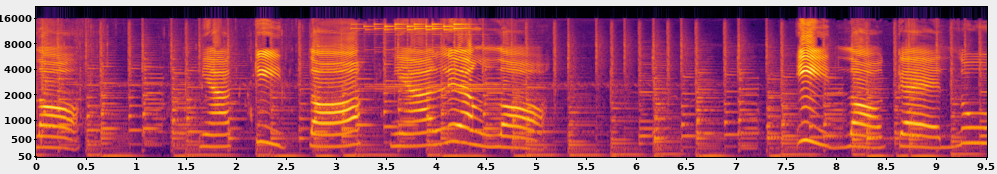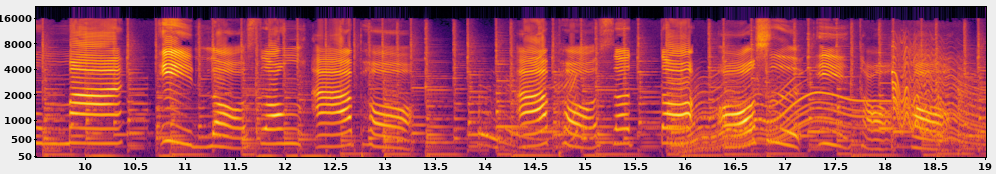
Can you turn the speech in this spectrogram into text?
甜了，命记得命亮了，一路给路妈，一路送阿婆，阿婆说的我是一头好。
